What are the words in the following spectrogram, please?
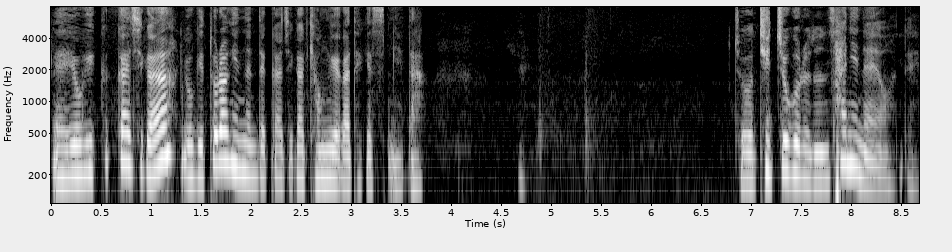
네, 여기 끝까지가 여기 또랑 있는 데까지가 경계가 되겠습니다. 네. 저 뒤쪽으로는 산이네요. 네.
